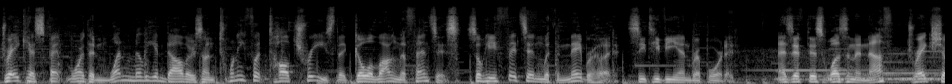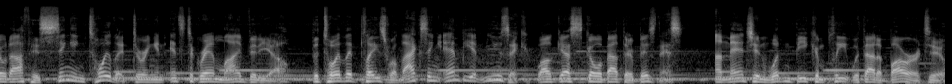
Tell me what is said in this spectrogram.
Drake has spent more than $1 million on 20 foot tall trees that go along the fences, so he fits in with the neighborhood, CTVN reported. As if this wasn't enough, Drake showed off his singing toilet during an Instagram live video. The toilet plays relaxing ambient music while guests go about their business. A mansion wouldn't be complete without a bar or two,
